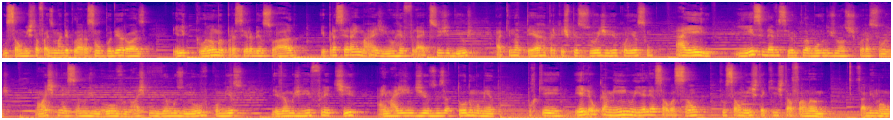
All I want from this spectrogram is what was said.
o salmista faz uma declaração poderosa. Ele clama para ser abençoado e para ser a imagem, um reflexo de Deus aqui na terra, para que as pessoas reconheçam a Ele e esse deve ser o clamor dos nossos corações. Nós que nascemos de novo, nós que vivemos um novo começo, devemos refletir a imagem de Jesus a todo momento, porque Ele é o caminho e Ele é a salvação que o salmista aqui está falando, sabe, irmão?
